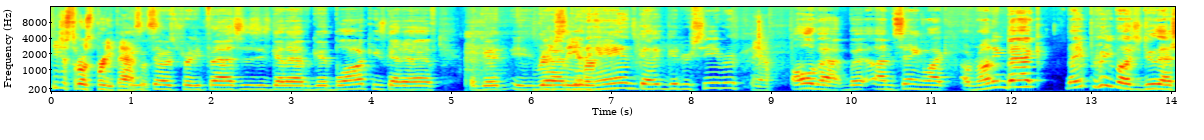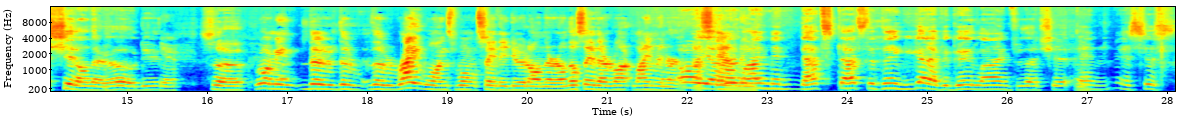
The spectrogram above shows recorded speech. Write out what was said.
He just throws pretty passes. he throws pretty passes. He's got to have a good block. He's got to have a good. He's got to have good hands. Got a good receiver. Yeah. all that, but I'm saying like a running back, they pretty much do that shit on their own, dude. Yeah. So Well, I mean, the the the right ones won't say they do it on their own. They'll say their linemen are oh yeah, their linemen. That's that's the thing. You gotta have a good line for that shit, and it's just.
